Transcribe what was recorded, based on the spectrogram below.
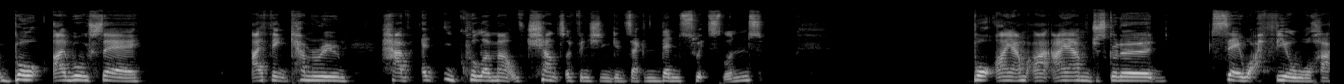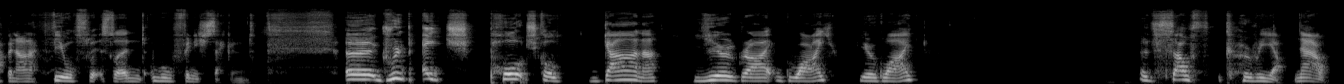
But I will say, I think Cameroon have an equal amount of chance of finishing in second than Switzerland. But I am I, I am just gonna say what I feel will happen, and I feel Switzerland will finish second. Uh, Group H: Portugal, Ghana, Uruguay, Uruguay, and South Korea. Now,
